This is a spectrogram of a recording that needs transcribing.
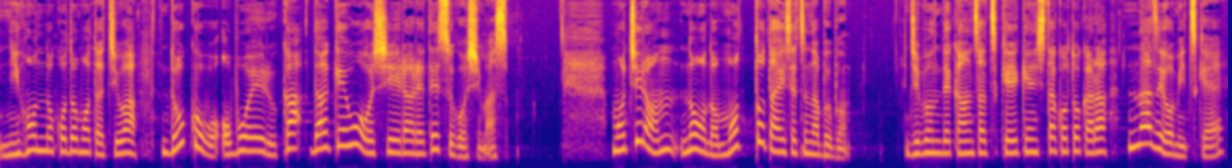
日本の子どもたちはどこを覚えるかだけを教えられて過ごします。もちろん脳のもっと大切な部分。自分で観察経験したことからなぜを見つけ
